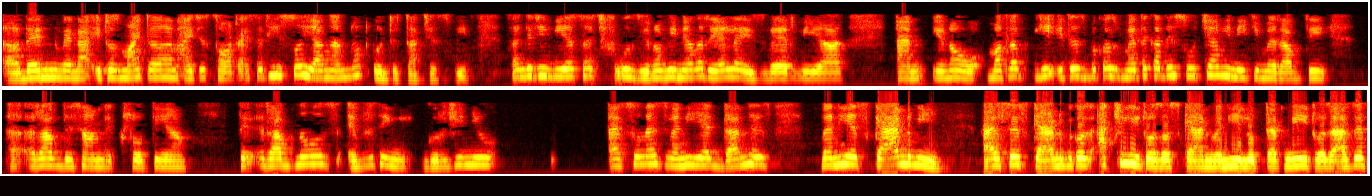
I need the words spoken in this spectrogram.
uh, then when I, it was my turn, I just thought, I said, he's so young, I'm not going to touch his feet. Sangaji, we are such fools, you know, we never realize where we are. And, you know, मतलब ये it is because मैं तो कदे सोचा भी नहीं कि मैं रब दी रब दे सामने खलोती हूँ Rab knows everything. Guruji knew as soon as when he had done his, when he had scanned me, I'll say scanned because actually it was a scan. When he looked at me, it was as if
